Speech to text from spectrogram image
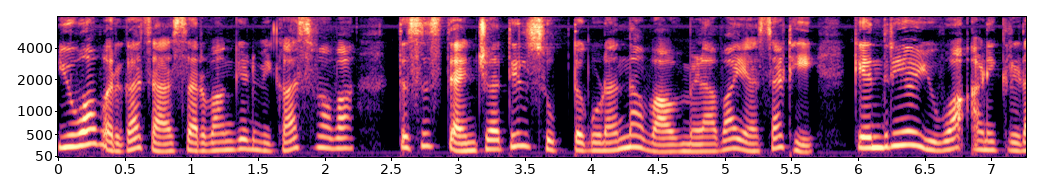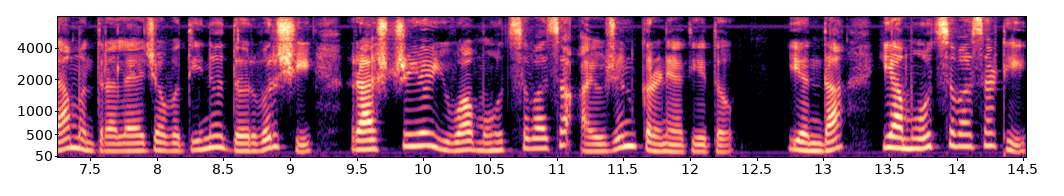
युवा वर्गाचा सर्वांगीण विकास व्हावा तसंच त्यांच्यातील सुप्त गुणांना वाव मिळावा यासाठी केंद्रीय युवा आणि क्रीडा मंत्रालयाच्या वतीनं दरवर्षी राष्ट्रीय युवा महोत्सवाचं आयोजन करण्यात येतं. यंदा या महोत्सवासाठी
